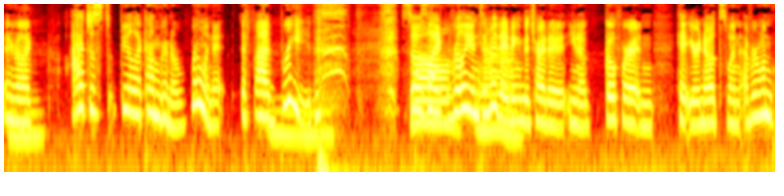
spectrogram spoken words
and you're like, Mm-hmm. I just feel like I'm gonna ruin it if I breathe. So it's like really intimidating to try to, you know, go for it and hit your notes when everyone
